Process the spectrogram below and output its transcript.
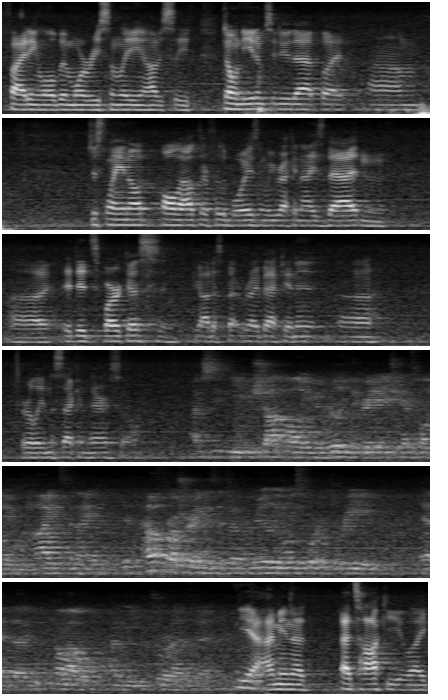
fighting a little bit more recently. Obviously, don't need him to do that, but um, just laying out, all out there for the boys, and we recognized that, and uh, it did spark us and got us right back in it uh, early in the second there. So. Obviously the shot volume and really the grade A chance volume high tonight. How frustrating is it to really only score three and uh, come out on the short end today? Yeah, I mean that that's hockey. Like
